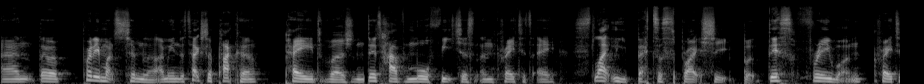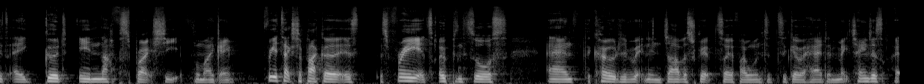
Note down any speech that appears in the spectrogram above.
and they were pretty much similar. I mean, the texture packer paid version did have more features and created a slightly better sprite sheet, but this free one created a good enough sprite sheet for my game. Free texture packer is, is free, it's open source, and the code is written in JavaScript. So if I wanted to go ahead and make changes, I,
